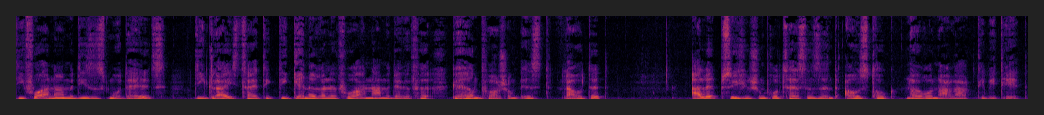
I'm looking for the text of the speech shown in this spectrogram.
Die Vorannahme dieses Modells, die gleichzeitig die generelle Vorannahme der Ge Gehirnforschung ist, lautet, alle psychischen Prozesse sind Ausdruck neuronaler Aktivität.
